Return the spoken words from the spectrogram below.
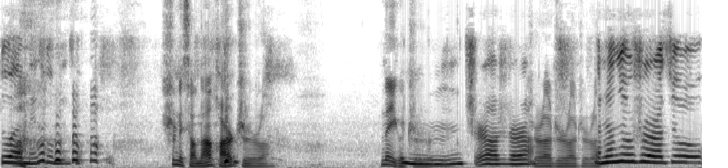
对，没错没错。是那小男孩值了，那个值，嗯，值了，值了，值了，值了，值了。反正就是，就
